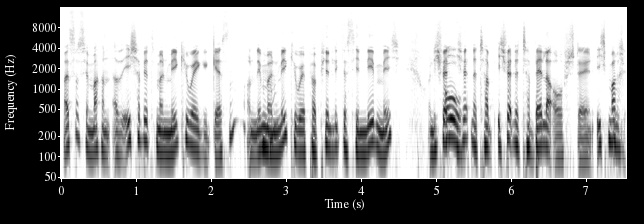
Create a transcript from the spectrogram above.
Weißt du, was wir machen? Also ich habe jetzt mein Milky Way gegessen und neben Mhm. meinem Milky Way Papier liegt das hier neben mich und ich werde Oh. ich werd eine, Tab ich werd eine Tabelle aufstellen. Ich mache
